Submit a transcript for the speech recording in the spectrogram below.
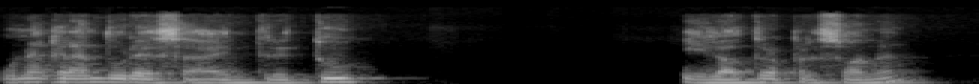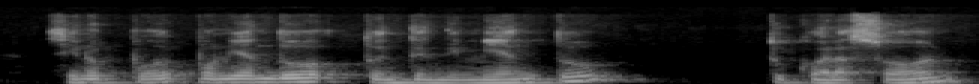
una gran dureza entre tú y la otra persona, sino poniendo tu entendimiento, tu corazón,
